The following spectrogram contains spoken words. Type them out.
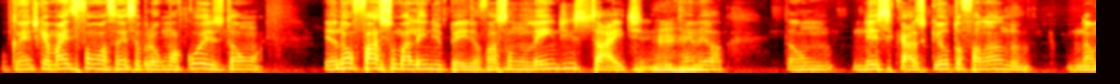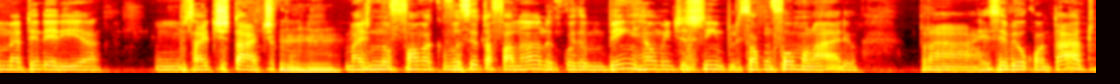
o cliente quer mais informações sobre alguma coisa, então eu não faço uma landing page, eu faço um landing site, Uhum. entendeu? Então, nesse caso que eu tô falando, não me atenderia um site estático. Uhum. Mas na forma que você está falando, coisa bem realmente simples, só com formulário para receber o contato,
